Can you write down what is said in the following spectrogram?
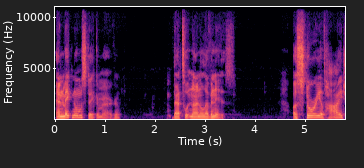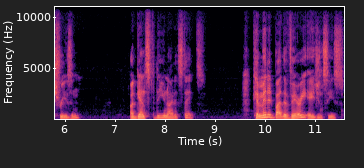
And make no mistake, America, that's what 9 11 is a story of high treason against the United States, committed by the very agencies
